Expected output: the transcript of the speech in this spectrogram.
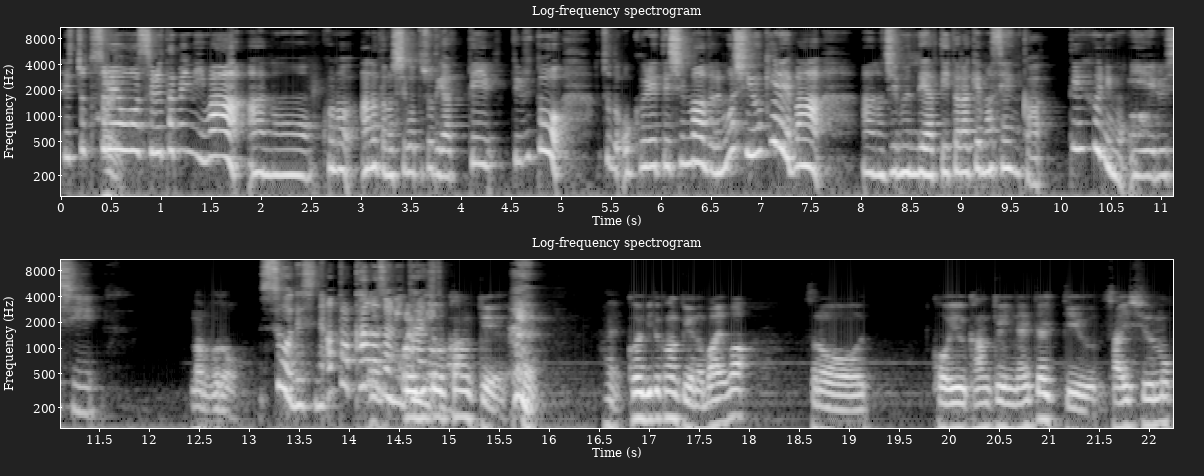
で、ちょっとそれをするためには、あの、この、あなたの仕事ちょっとやっていってると、ちょっと遅れてしまうので、もしよければ、あの、自分でやっていただけませんか？っていうふうにも言えるし、なるほど。そうですね。あとは彼女に恋人対しても。関係、はい。はい。恋人関係の場合は、その、こういう関係になりたいっていう最終目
